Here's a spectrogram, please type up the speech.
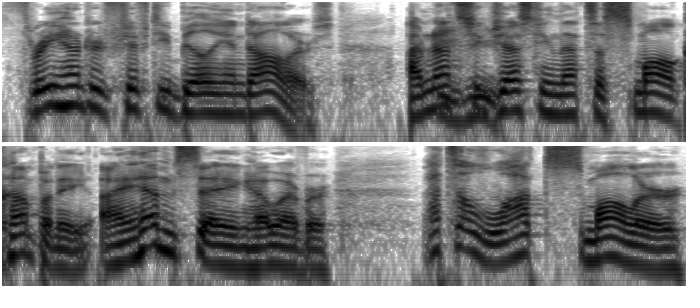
three hundred fifty billion dollars. I'm not mm-hmm. suggesting that's a small company. I am saying, however, that's a lot smaller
